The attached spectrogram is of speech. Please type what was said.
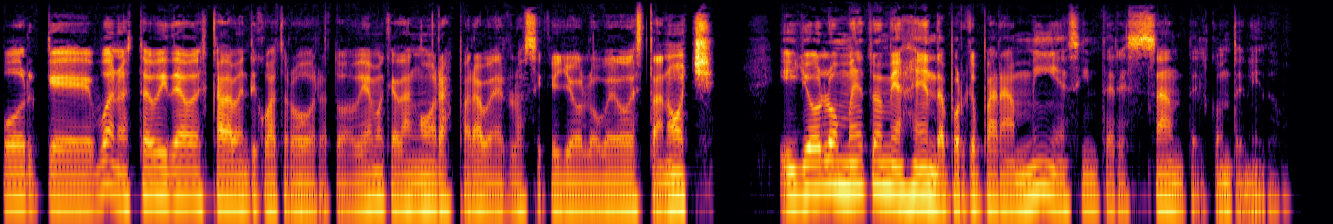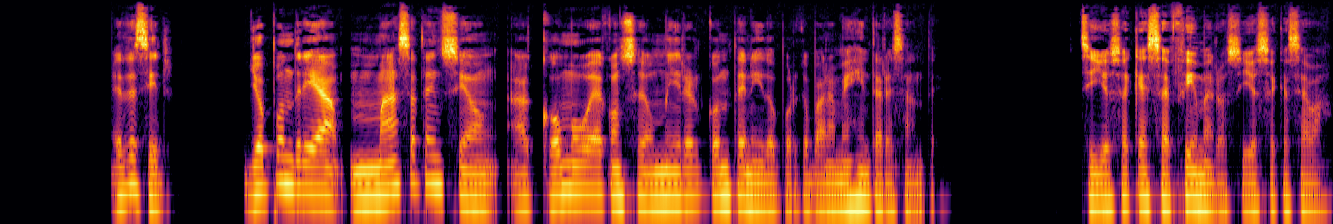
porque, bueno, este video es cada 24 horas, todavía me quedan horas para verlo, así que yo lo veo esta noche. Y yo lo meto en mi agenda porque para mí es interesante el contenido. Es decir, yo pondría más atención a cómo voy a consumir el contenido porque para mí es interesante. Si yo sé que es efímero, si yo sé que se va.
